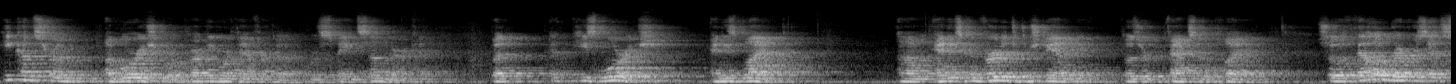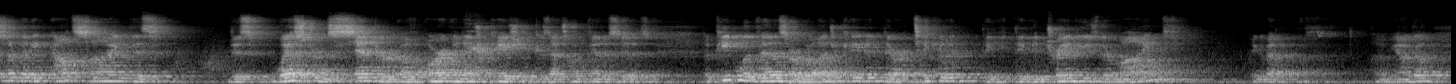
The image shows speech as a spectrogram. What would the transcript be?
He comes from a Moorish world, probably North Africa or Spain somewhere, but he's Moorish and he's black. Um, and he's converted to Christianity. Those are facts of the play. So Othello represents somebody outside this, this Western center of art and education, because that's what Venice is. The people in Venice are well educated, they're articulate, they, they've been trained to use their minds. Think about it, um, Iago.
